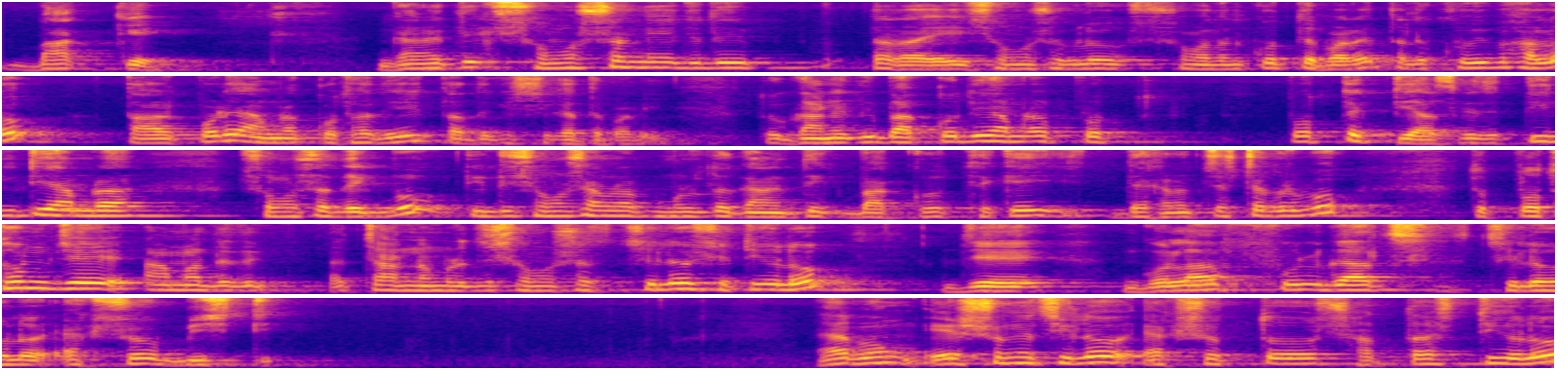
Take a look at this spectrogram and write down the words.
বাক্যে, গাণিতিক সমস্যা নিয়ে যদি তারা এই সমস্যাগুলো সমাধান করতে পারে, তাহলে খুবই ভালো। তারপরে আমরা কথা দিয়ে তাদেরকে শেখাতে পারি। তো গাণিতিক বাক্য দিয়ে আমরা প্রত- প্রত্যেকটি, আজকে যে তিনটি আমরা সমস্যা দেখব, তিনটি সমস্যা আমরা মূলত গাণিতিক বাক্য থেকেই দেখানোর চেষ্টা করব। তো প্রথম যে আমাদের চার নম্বরের যে সমস্যা ছিল, সেটি হলো যে গোলাপ ফুল গাছ ছিল হলো একশো বিশটি। এবং এর সঙ্গে ছিল একশত সাতাশটি হলো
